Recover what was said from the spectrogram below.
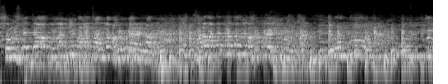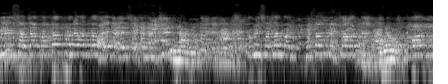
संस्थेच्या मुलांनी मला चांगलं भारूड करायला. मला वाटत नव्हतं मी भारूड म्हणून. परंतु तुम्ही सज्जन सज्जनांची नावी हा तुम्ही सज्जन म्हण- मंडळी भेटल्यावरती हा बरोबर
